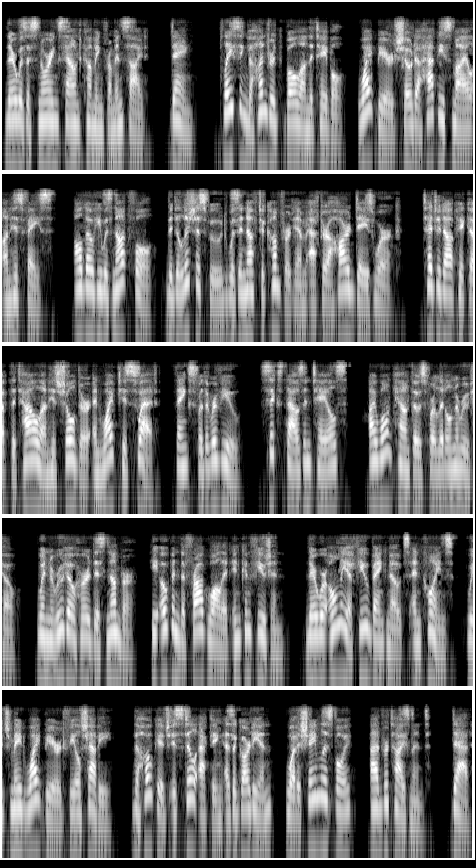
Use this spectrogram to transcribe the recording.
There was a snoring sound coming from inside. Dang. Placing the hundredth bowl on the table, Whitebeard showed a happy smile on his face. Although he was not full, the delicious food was enough to comfort him after a hard day's work. Tejada picked up the towel on his shoulder and wiped his sweat. Thanks for the review. 6,000 taels? I won't count those for little Naruto. When Naruto heard this number, he opened the frog wallet in confusion. There were only a few banknotes and coins, which made Whitebeard feel shabby. The Hokage is still acting as a guardian? What a shameless boy. Advertisement. Dad.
